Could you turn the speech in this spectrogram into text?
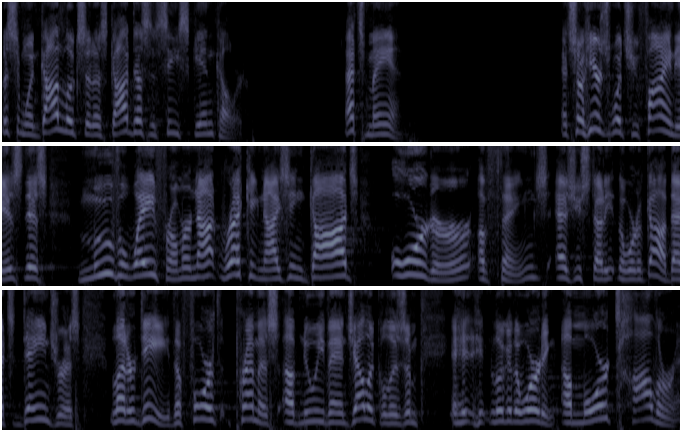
Listen, when God looks at us, God doesn't see skin color. That's man. And so here's what you find is this move away from or not recognizing God's order of things as you study the Word of God. That's dangerous. Letter D, the fourth premise of new evangelicalism. Eh, look at the wording a more tolerant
